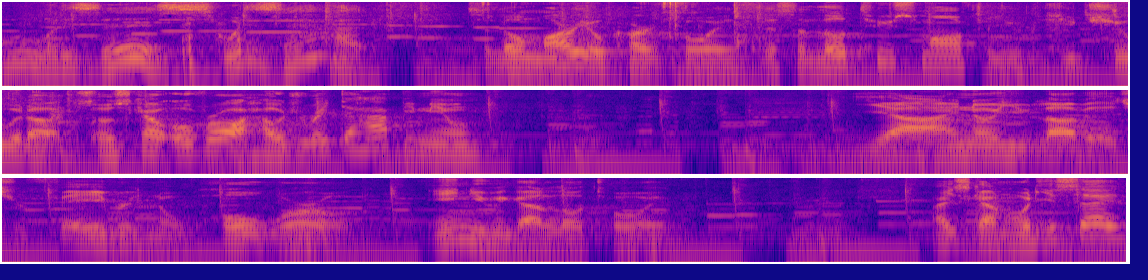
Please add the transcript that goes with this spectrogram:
Ooh, what is this? What is that? It's a little Mario Kart toy. It's a little too small for you because you chew it up. So Scout, overall, how would you rate the Happy Meal? Yeah, I know you love it. It's your favorite in the whole world. And you even got a little toy. All right, Scout, what do you say?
